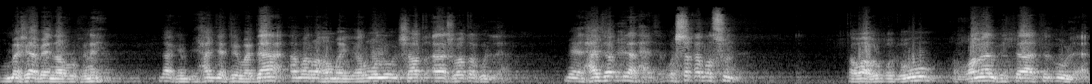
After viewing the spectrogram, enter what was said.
ومشى بين الركنين. لكن في حجة الوداع أمرهم أن يرملوا الأشواط كلها. من الحجر إلى الحجر. واستقر السنة. طواف القدوم الرمل في الثلاثة الأولى.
